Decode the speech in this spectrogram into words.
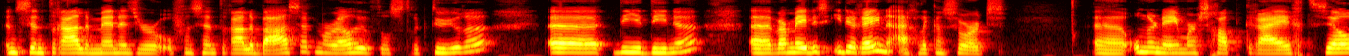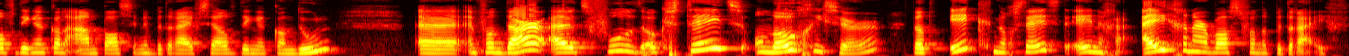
een centrale manager of een centrale baas hebt, maar wel heel veel structuren uh, die je dienen. waarmee dus iedereen eigenlijk een soort ondernemerschap krijgt, zelf dingen kan aanpassen in het bedrijf, zelf dingen kan doen. Uh, en van daaruit voelde het ook steeds onlogischer dat ik nog steeds de enige eigenaar was van het bedrijf.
